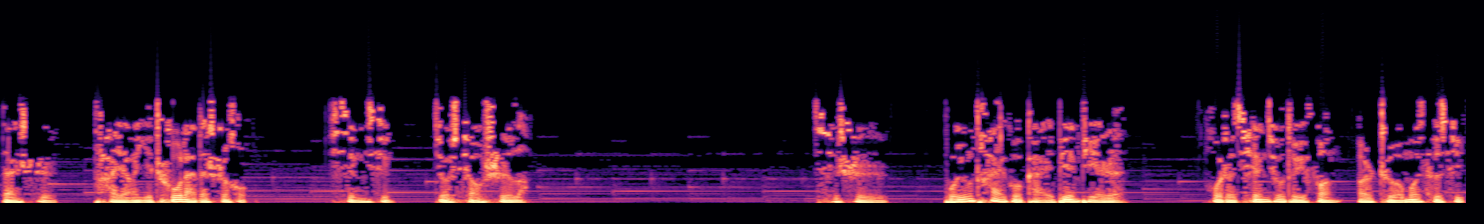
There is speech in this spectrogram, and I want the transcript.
但是，太阳一出来的时候，星星就消失了。其实。不用太过改变别人，或者迁就对方而折磨自己。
